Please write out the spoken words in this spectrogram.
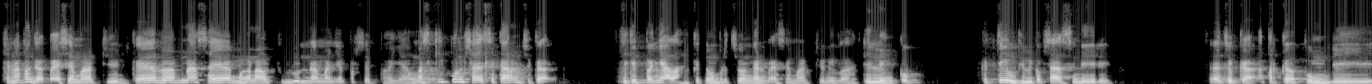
Kenapa nggak PSM Madiun? Karena saya mengenal dulu namanya Persebaya. Oh. Meskipun saya sekarang juga sedikit banyak lah ikut memperjuangkan PSM Madiun itu di lingkup kecil di lingkup saya sendiri. Saya juga tergabung di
